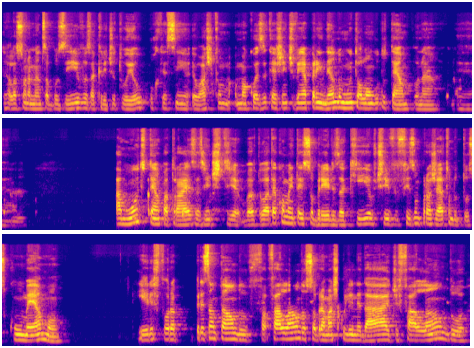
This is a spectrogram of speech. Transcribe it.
relacionamentos abusivos, acredito eu, porque, assim, eu acho que é uma coisa que a gente vem aprendendo muito ao longo do tempo, né, é, há muito tempo atrás, a gente, eu até comentei sobre eles aqui, eu tive, fiz um projeto com o Memo, e eles foram apresentando, falando sobre a masculinidade, falando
